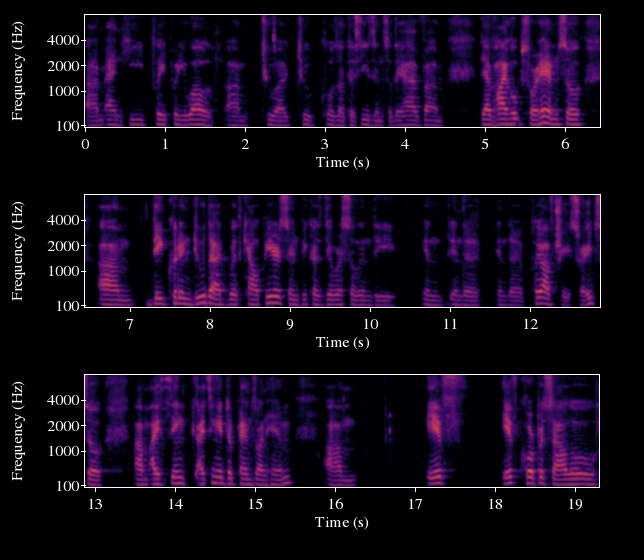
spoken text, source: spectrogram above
um, and he played pretty well um, to uh, to close out the season. So they have um, they have high hopes for him. So um, they couldn't do that with Cal Petersen because they were still in the in in the in the playoff chase, right? So um, I think I think it depends on him. if if Korpisalo,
